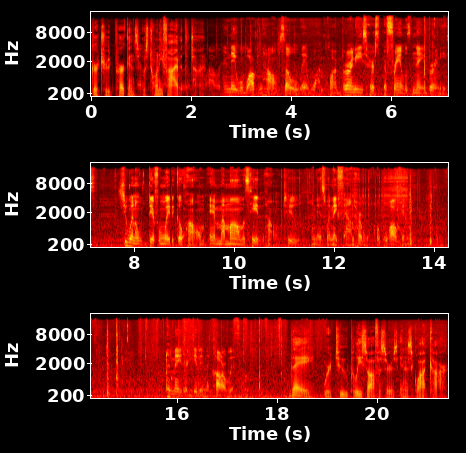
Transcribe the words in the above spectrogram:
Gertrude Perkins was 25 at the time. and they were walking home. So at one point, Bernice, her, her friend was named Bernice. She went a different way to go home, and my mom was headed home too. And that's when they found her walking and made her get in the car with them. They were two police officers in a squad car.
